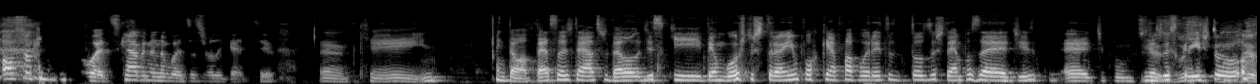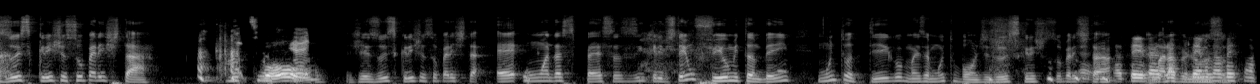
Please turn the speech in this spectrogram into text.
Also, Cabin in the Woods. Cabin in the Woods is really good too. Ok. Então, a peça de teatro dela ela disse que tem um gosto estranho porque a favorita de todos os tempos é, de, é tipo Jesus, Cristo. Jesus Cristo Superstar. That's good. Jesus Cristo Superstar é uma das peças incríveis. Tem um filme também, muito antigo, mas é muito bom. Jesus Cristo Superstar Já, teve, é já tivemos uma maravilhoso. versão,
